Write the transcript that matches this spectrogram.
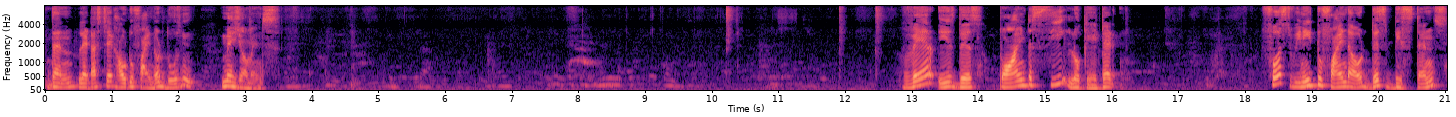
Then let us check how to find out those measurements. Where is this point C located? First, we need to find out this distance.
